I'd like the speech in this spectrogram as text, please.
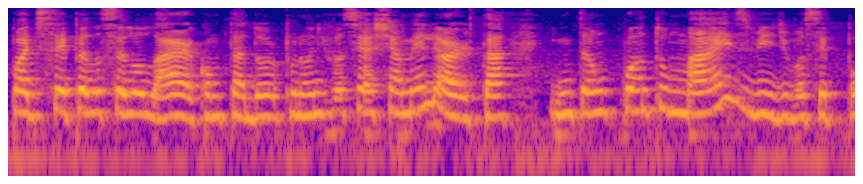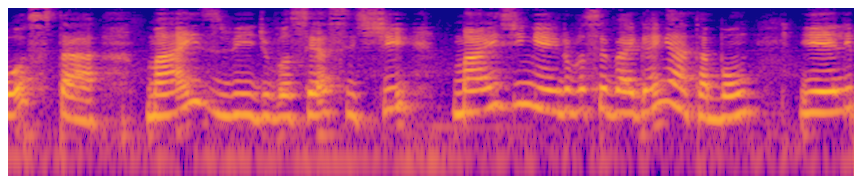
pode ser pelo celular, computador, por onde você achar melhor, tá? Então, quanto mais vídeo você postar, mais vídeo você assistir, mais dinheiro você vai ganhar, tá bom? E ele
